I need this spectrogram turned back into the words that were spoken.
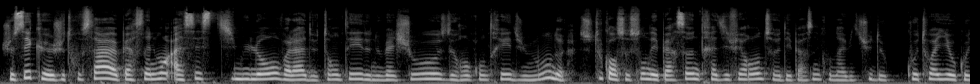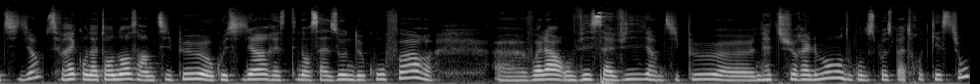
Je sais que je trouve ça personnellement assez stimulant, voilà, de tenter de nouvelles choses, de rencontrer du monde, surtout quand ce sont des personnes très différentes des personnes qu'on a l'habitude de côtoyer au quotidien. C'est vrai qu'on a tendance à un petit peu au quotidien rester dans sa zone de confort. Euh, voilà, on vit sa vie un petit peu euh, naturellement, donc on ne se pose pas trop de questions.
